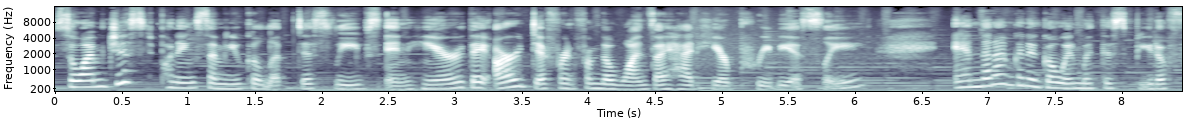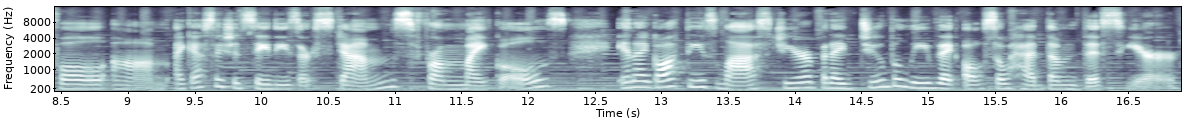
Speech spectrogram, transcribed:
So I'm just putting some eucalyptus leaves in here. They are different from the ones I had here previously. And then I'm going to go in with this beautiful, um, I guess I should say these are stems from Michaels. And I got these last year, but I do believe they also had them this year.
